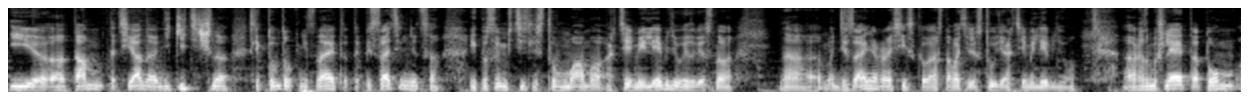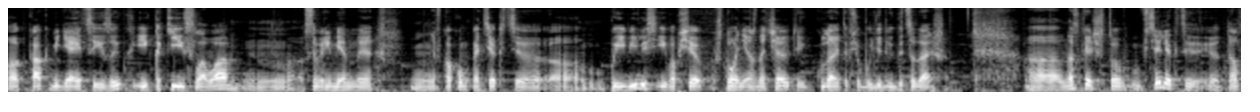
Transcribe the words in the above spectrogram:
И э, там Татьяна Никитична, если кто вдруг не знает, это писательница и по совместительству мама Артемия Лебедева, известного э, дизайнера российского, основателя студии Артемия Лебедева, э, размышляет о том, э, как меняется язык и какие слова э, современные э, в каком контексте э, появились и вообще что они означают и куда это все будет двигаться дальше. Э, надо сказать, что все лекции э, Тол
